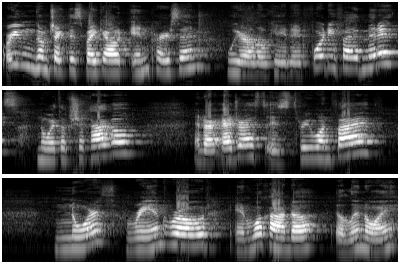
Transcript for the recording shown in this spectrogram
or you can come check this bike out in person. We are located 45 minutes north of Chicago, and our address is 315 North Rand Road in Wauconda, Illinois.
